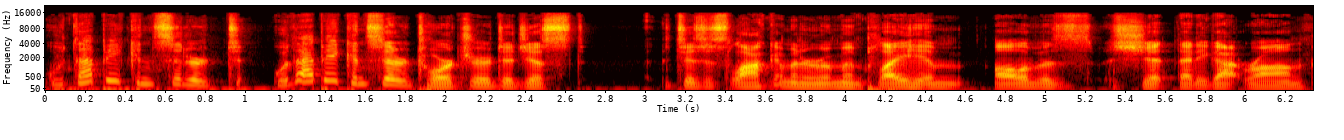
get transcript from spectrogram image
would that be considered would that be considered torture to just to just lock him in a room and play him all of his shit that he got wrong?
